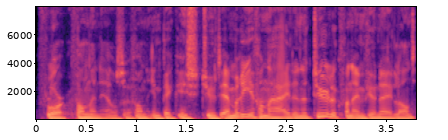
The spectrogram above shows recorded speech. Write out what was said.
Floor van den Elzen van Impact Institute... en Maria van der Heijden, natuurlijk van MVO Nederland...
